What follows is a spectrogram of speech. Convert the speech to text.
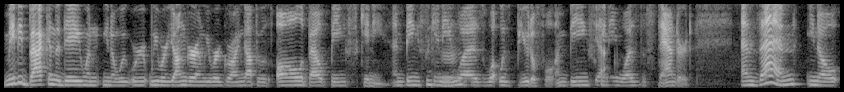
maybe back in the day when you know we were we were younger and we were growing up, it was all about being skinny, and being skinny mm-hmm. was what was beautiful, and being skinny yeah. was the standard. And then you know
